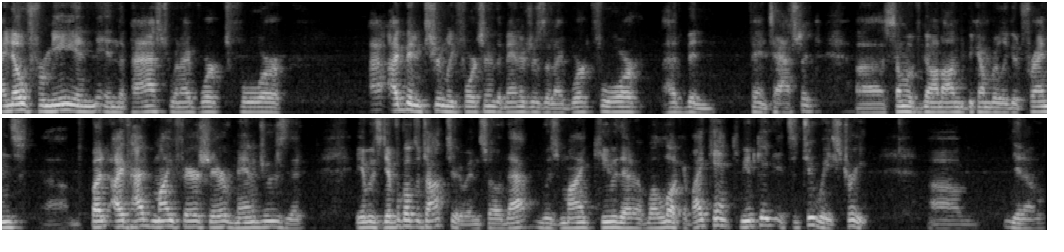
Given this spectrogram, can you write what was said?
I know for me in in the past when I've worked for, I, have been extremely fortunate. The managers that I've worked for have been fantastic. Uh, some have gone on to become really good friends. Um, but I've had my fair share of managers that it was difficult to talk to. And so that was my cue that, well, look, if I can't communicate, it's a two way street. Um, you know,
